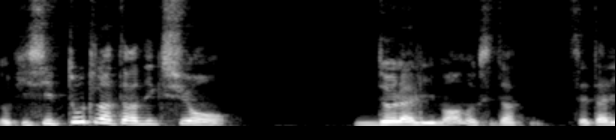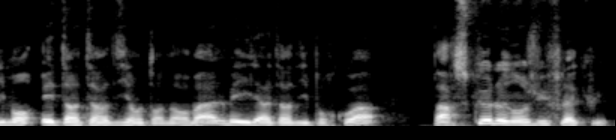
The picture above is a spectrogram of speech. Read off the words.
Donc ici, toute l'interdiction de l'aliment. Donc cet, aliment est interdit en temps normal, mais il est interdit pourquoi? Parce que le non-juif l'a cuit.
